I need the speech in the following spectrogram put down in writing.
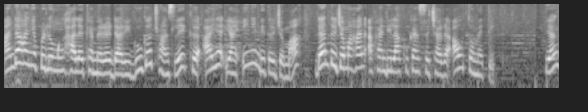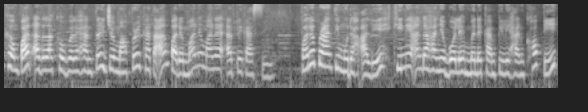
Anda hanya perlu menghala kamera dari Google Translate ke ayat yang ingin diterjemah dan terjemahan akan dilakukan secara automatik. Yang keempat adalah kebolehan terjemah perkataan pada mana-mana aplikasi. Pada peranti mudah alih, kini anda hanya boleh menekan pilihan copy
